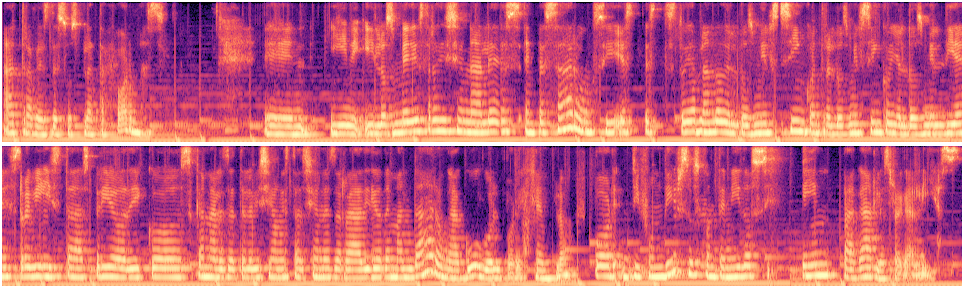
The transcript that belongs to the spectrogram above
a través de sus plataformas. y, los medios tradicionales empezaron, ¿sí? estoy hablando del 2005, entre el 2005 y el 2010, revistas, periódicos, canales de televisión, estaciones de radio demandaron a Google, por ejemplo, por difundir sus contenidos sin pagarles regalías.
